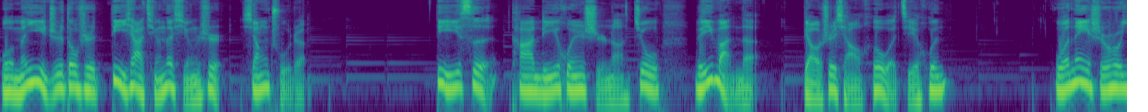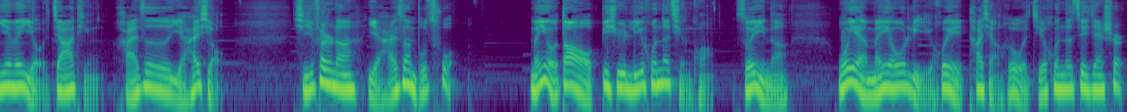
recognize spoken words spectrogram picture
我们一直都是地下情的形式相处着。第一次他离婚时呢，就委婉的表示想和我结婚。我那时候因为有家庭，孩子也还小，媳妇儿呢也还算不错。没有到必须离婚的情况，所以呢，我也没有理会他想和我结婚的这件事儿。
